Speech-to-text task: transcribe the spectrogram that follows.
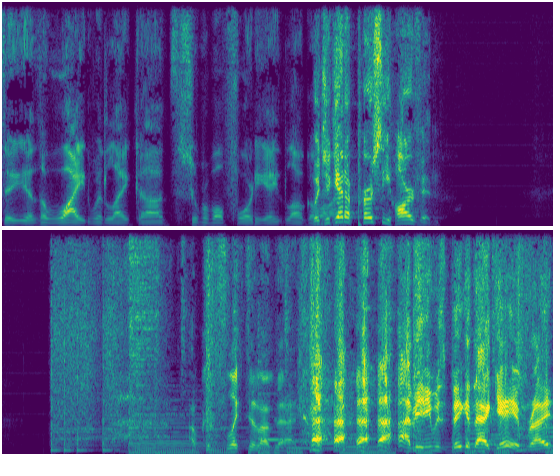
the uh, the white with like uh, the Super Bowl forty eight logo. Would you on get a Percy Harvin? I'm conflicted on that. I mean, he was big in that game, right?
